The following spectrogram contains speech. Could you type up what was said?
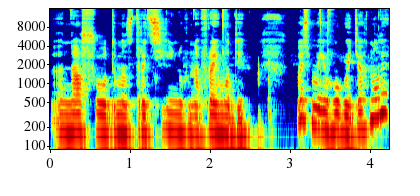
нашу демонстраційну на фрейм 1. Ось ми його витягнули.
